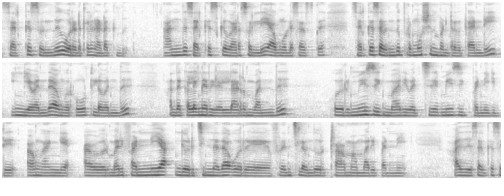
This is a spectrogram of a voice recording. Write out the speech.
சர்க்கஸ் வந்து ஒரு இடத்துல நடக்குது. அந்த சர்க்கஸ்க்கு வர சொல்லி அவங்களோட சர்க்க சர்க்கஸை வந்து ப்ரமோஷன் பண்ணுறதுக்காண்டி இங்கே வந்து அவங்க ரோட்டில் வந்து அந்த கலைஞர்கள் எல்லோரும் வந்து ஒரு மியூசிக் மாதிரி வச்சு மியூசிக் பண்ணிக்கிட்டு அவங்க அங்கே ஒரு மாதிரி ஃபன்னியாக இங்கே ஒரு சின்னதாக ஒரு ஃப்ரெஞ்சில் வந்து ஒரு ட்ராமா மாதிரி பண்ணி அது சர்க்கஸ்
